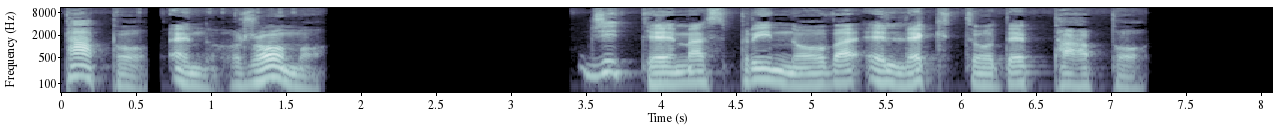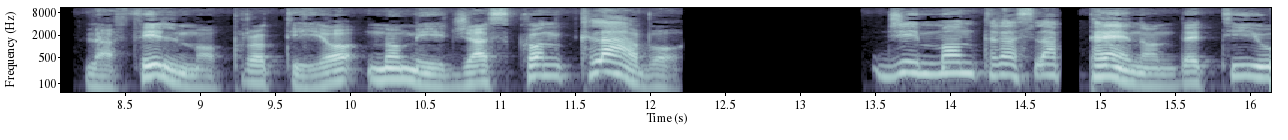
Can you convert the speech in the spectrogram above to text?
papo en Romo. Gi temas pri nova electo de papo. La filmo protio nomigas conclavo. Gi montras la penon de tiu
